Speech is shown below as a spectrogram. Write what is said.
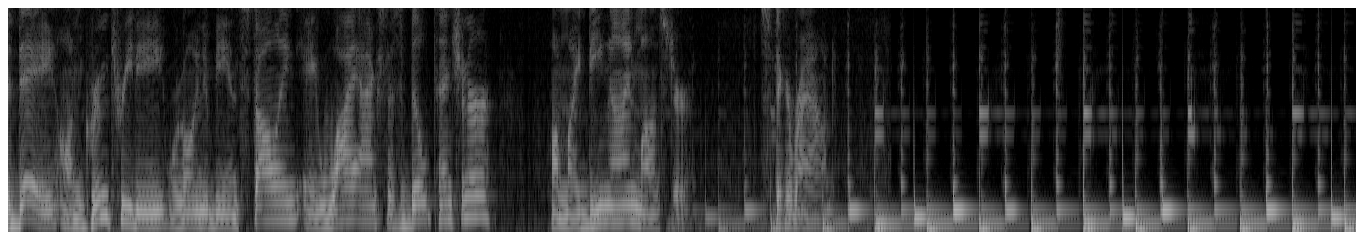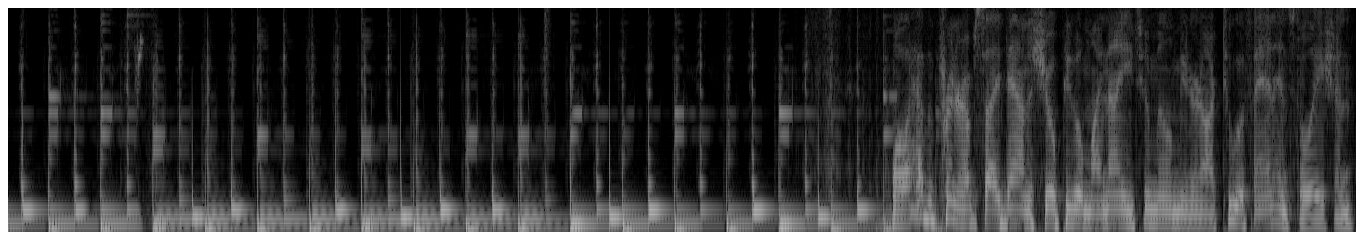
Today on Grimm3D, we're going to be installing a Y-axis belt tensioner on my D9 Monster. Stick around. While I have the printer upside down to show people my 92mm Noctua fan installation,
